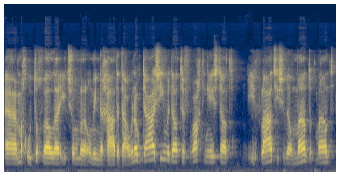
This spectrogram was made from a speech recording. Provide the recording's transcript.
Maar goed, toch wel iets om, om in de gaten te houden. En ook daar zien we dat de verwachting is dat die inflatie zowel maand op maand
